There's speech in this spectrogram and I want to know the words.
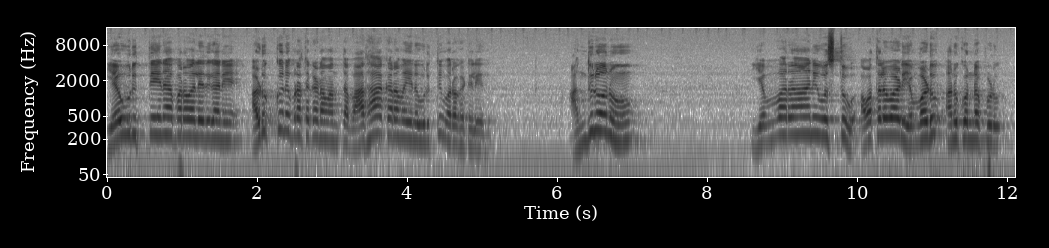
ఏ వృత్తి అయినా పర్వాలేదు కానీ అడుక్కుని బ్రతకడం అంత బాధాకరమైన వృత్తి మరొకటి లేదు. అందులోనూ ఎవ్వరాని వస్తువు అవతలవాడు ఎవ్వడు అనుకున్నప్పుడు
